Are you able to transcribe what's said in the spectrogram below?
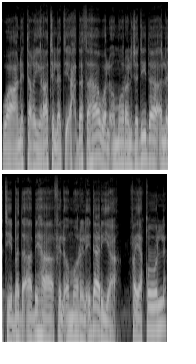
وعن التغييرات التي أحدثها والأمور الجديدة التي بدأ بها في الأمور الإدارية. فيقول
